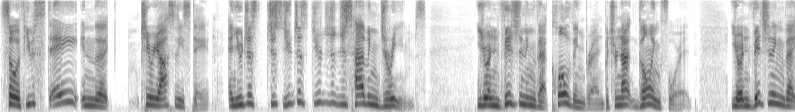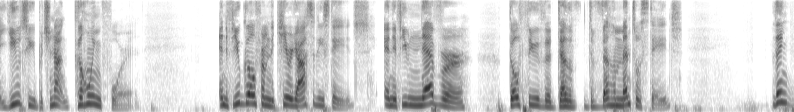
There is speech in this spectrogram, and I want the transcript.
So if you stay in the curiosity state and you just just you just you're just having dreams. You're envisioning that clothing brand, but you're not going for it. You're envisioning that YouTube, but you're not going for it. And if you go from the curiosity stage and if you never go through the de- developmental stage, then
